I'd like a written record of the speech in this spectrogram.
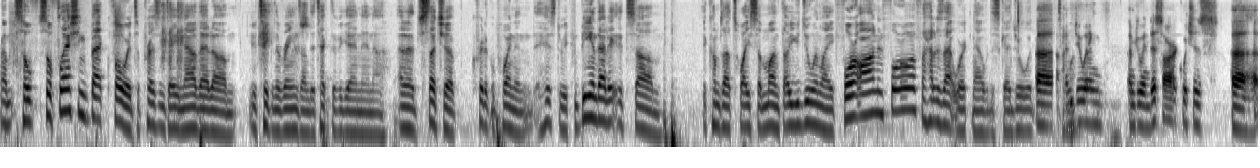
um, so so flashing back forward to present day now that um, you're taking the reins on detective again and uh, at a, such a critical point in history being that it's um, it comes out twice a month. Are you doing like four on and four off, or how does that work now with the schedule? With uh, I'm doing I'm doing this arc, which is uh,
